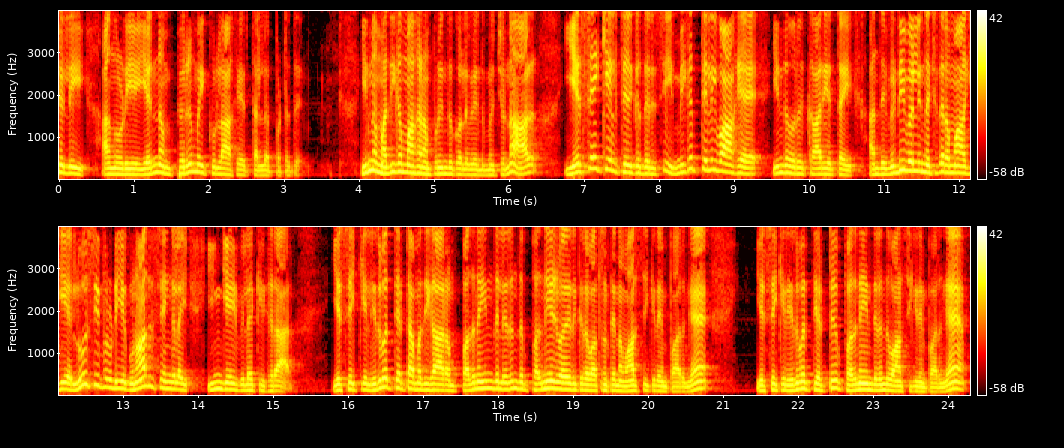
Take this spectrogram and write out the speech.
சொல்லி அவங்களுடைய எண்ணம் பெருமைக்குள்ளாக தள்ளப்பட்டது. இன்னும் அதிகமாக நாம் புரிந்து கொள்ள வேண்டும் என்று சொன்னால் எசைக்கியல் தீர்க்கதரிசி மிக தெளிவாக இந்த ஒரு காரியத்தை அந்த விடிவெள்ளி நட்சத்திரமாகிய லூசிஃபருடைய குணாதிசயங்களை இங்கே விளக்குகிறார். எசைக்கியல் இருபத்தி எட்டாம் அதிகாரம் பதினைந்திலிருந்து பதினேழு வரை இருக்கிற வசனத்தை நான் வாசிக்கிறேன் பாருங்க. எசேக்கியல் இருபத்தி எட்டு பதினைந்திலிருந்து வாசிக்கிறேன் பாருங்க.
